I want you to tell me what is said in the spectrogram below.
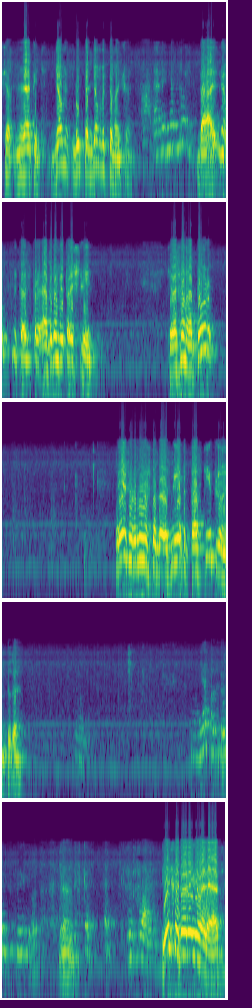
все, нельзя пить. Днем, будь то днем, будь то ночью. А, даже днем тоже. Да, идем, мы тоже, а потом мы прошли. Кирашон Ратур, Конечно, нужно, чтобы змея подползти и плюнуть туда. Ну, Я что идет. Да. Есть, которые говорят,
